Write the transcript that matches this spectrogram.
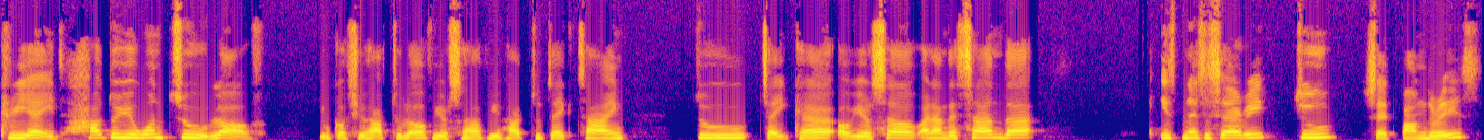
create? How do you want to love? Because you have to love yourself. You have to take time to take care of yourself and understand that it's necessary to set boundaries.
